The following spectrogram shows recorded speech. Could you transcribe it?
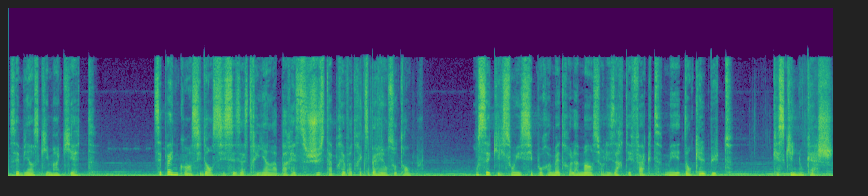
C'est bien ce qui m'inquiète. C'est pas une coïncidence si ces Astriens apparaissent juste après votre expérience au Temple. On sait qu'ils sont ici pour remettre la main sur les artefacts, mais dans quel but? Qu'est-ce qu'ils nous cachent?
